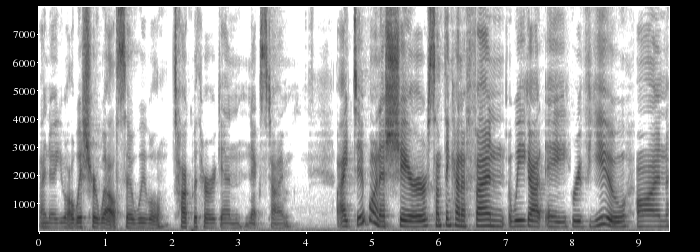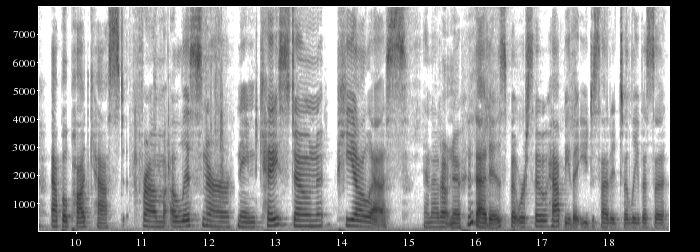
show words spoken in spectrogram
I know you all wish her well, so we will talk with her again next time. I did want to share something kind of fun. We got a review on Apple Podcast from a listener named K Stone PLS and I don't know who that is, but we're so happy that you decided to leave us a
